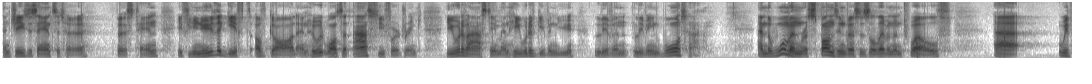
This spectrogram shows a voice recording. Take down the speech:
And Jesus answered her, verse 10 If you knew the gift of God and who it was that asked you for a drink, you would have asked him, and he would have given you living, living water. And the woman responds in verses 11 and 12 uh, with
